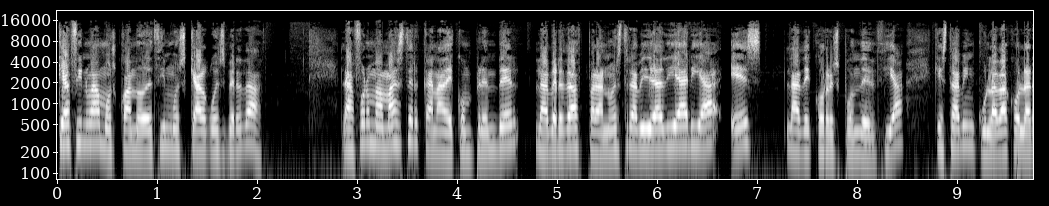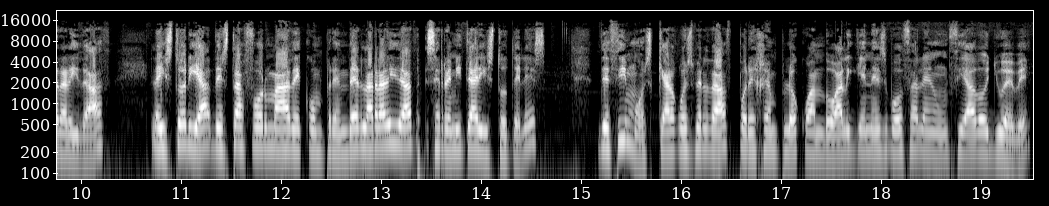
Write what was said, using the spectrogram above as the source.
¿Qué afirmamos cuando decimos que algo es verdad? La forma más cercana de comprender la verdad para nuestra vida diaria es la de correspondencia, que está vinculada con la realidad. La historia de esta forma de comprender la realidad se remite a Aristóteles. Decimos que algo es verdad, por ejemplo, cuando alguien esboza el enunciado llueve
